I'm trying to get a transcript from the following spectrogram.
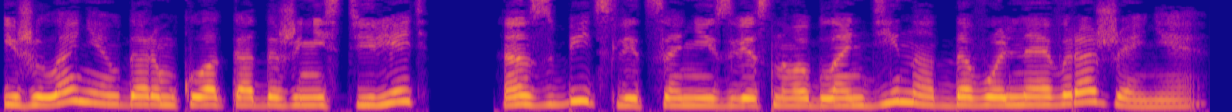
и желание ударом кулака даже не стереть, а сбить с лица неизвестного блондина довольное выражение.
